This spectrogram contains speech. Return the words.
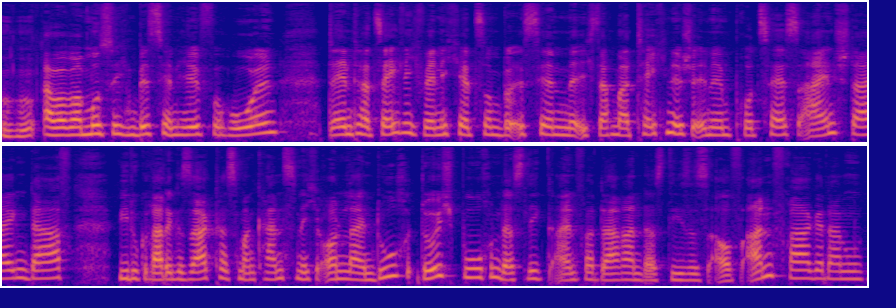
Mhm. Aber man muss sich ein bisschen Hilfe holen, denn tatsächlich, wenn ich jetzt so ein bisschen, ich sag mal, technisch in den Prozess einsteigen darf, wie du gerade gesagt hast, man kann es nicht online durch, durchbuchen. Das liegt einfach daran, dass dieses auf Anfrage dann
